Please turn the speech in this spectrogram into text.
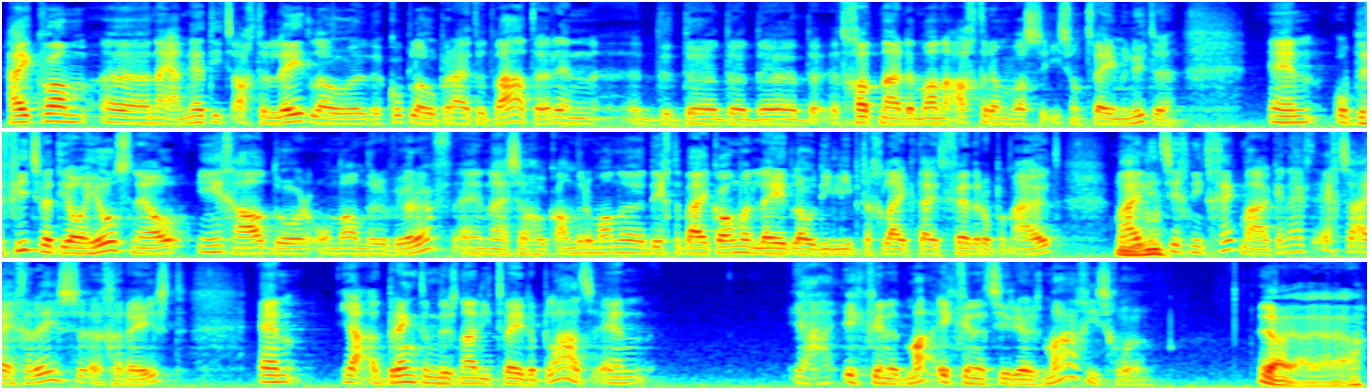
hij kwam uh, nou ja, net iets achter Leedlo, de koploper, uit het water. En de, de, de, de, het gat naar de mannen achter hem was iets van twee minuten. En op de fiets werd hij al heel snel ingehaald door onder andere Wurf. En hij zag ook andere mannen dichterbij komen. Leedlo die liep tegelijkertijd verder op hem uit. Maar hij mhm. liet zich niet gek maken en hij heeft echt zijn eigen race uh, gereest. En ja, het brengt hem dus naar die tweede plaats. En ja, ik vind het, ik vind het serieus magisch gewoon. Ja, ja, ja, ja.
